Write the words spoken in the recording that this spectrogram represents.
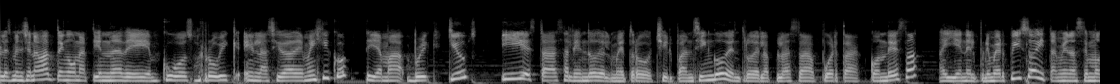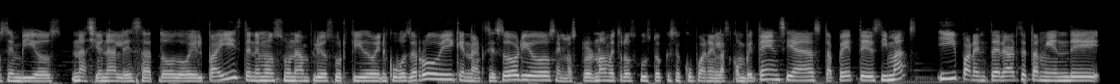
les mencionaba, tengo una tienda de cubos Rubik en la Ciudad de México, se llama Brick Cubes y está saliendo del metro Chilpancingo dentro de la Plaza Puerta Condesa, ahí en el primer piso y también hacemos envíos nacionales a todo el país. Tenemos un amplio surtido en cubos de Rubik, en accesorios, en los cronómetros justo que se ocupan en las competencias, tapetes y más. Y para enterarse también de,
